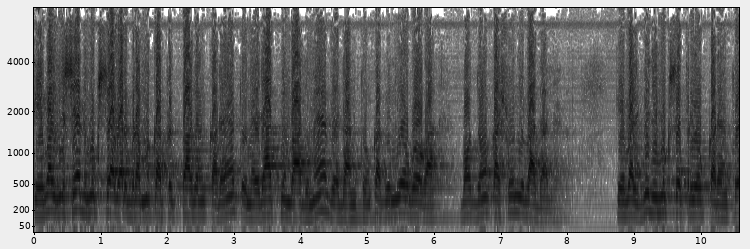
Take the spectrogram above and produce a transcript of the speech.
केवल निषेध मुख से अगर ब्रह्म का प्रतिपादन करें तो नैरात्म्यवाद में वेदांतों का विनियोग होगा। बौद्धों का शून्यवाद आ जाएगा। केवल विधि मुख से प्रयोग करें तो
